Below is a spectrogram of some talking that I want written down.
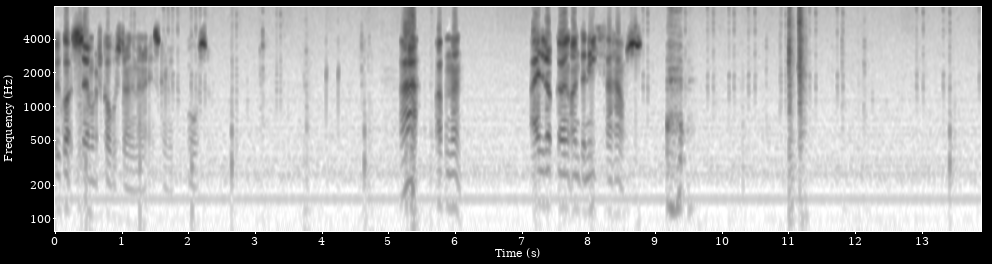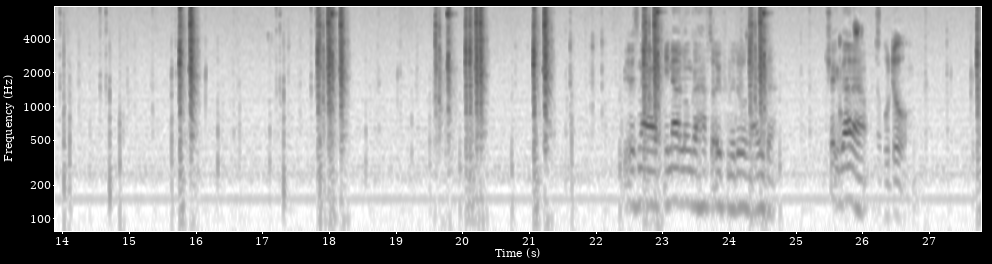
We've got so much cobblestone in the minute, it's gonna be awesome. Ah! What happened then? I ended up going underneath the house. Because now you no longer have to open the doors now either. Check that out. Double door. You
